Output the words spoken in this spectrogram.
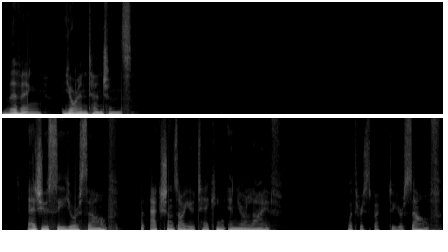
living your intentions. As you see yourself, what actions are you taking in your life with respect to yourself,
